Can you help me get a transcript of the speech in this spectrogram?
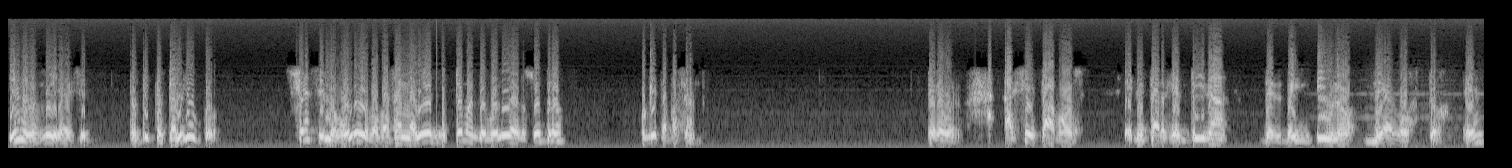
Y uno los mira y dice, ¿por qué esto está loco? Se hacen los boludos para pasarla bien, nos toman de boludo a nosotros, ¿por qué está pasando? Pero bueno, así estamos en esta Argentina del 21 de agosto, ¿eh?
